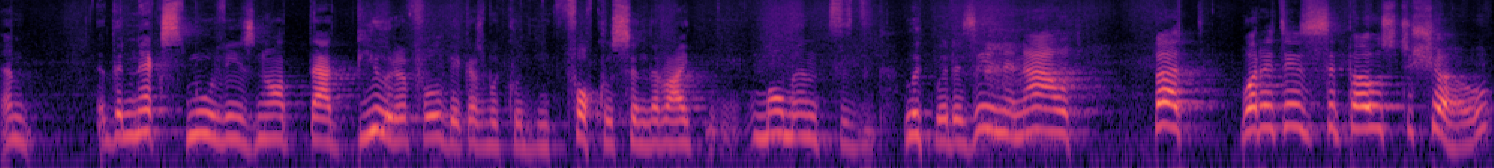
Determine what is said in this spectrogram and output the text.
and the next movie is not that beautiful because we couldn't focus in the right moment, liquid is in and out, but what it is supposed to show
